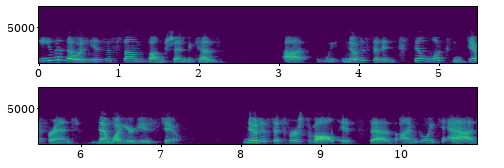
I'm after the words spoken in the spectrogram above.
even though it is a sum function, because uh, we notice that it still looks different than what you're used to. Notice that first of all, it says I'm going to add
